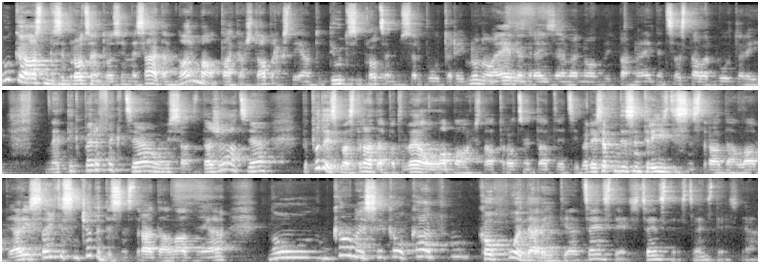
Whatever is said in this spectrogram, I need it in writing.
Nu, kā 80% ja mēs ēdam normāli, tā kā šeit aprakstījām, tad 20% mums var būt arī nu, no ēdienreizēm vai no, no ēdienas sastāvā var būt arī netik perfekts, jā, un visāds dažāds, jā. Bet patiesībā strādā pat vēl labāk tā procentu attiecība. Arī 70-30 strādā labi, arī 60-40 strādā labi, jā. Nu, galvenais ir kaut, kā, nu, kaut ko darīt, jā, censties, censties, censties, jā.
